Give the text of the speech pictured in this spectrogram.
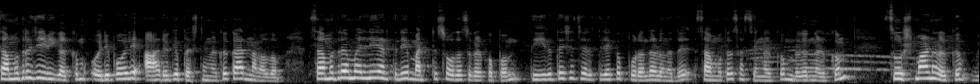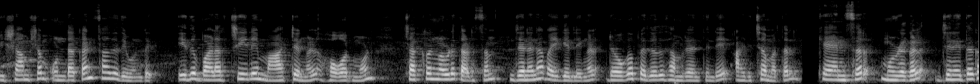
സമുദ്രജീവികൾക്കും ഒരുപോലെ ആരോഗ്യ പ്രശ്നങ്ങൾക്ക് കാരണമാകും. സമുദ്ര മലിനീകരണത്തിന്റെ മറ്റ് സ്രോതസ്സുകൾക്കൊപ്പം തീരദേശ ജലത്തിലേക്ക് പുറന്തള്ളുന്നത് സമുദ്ര സസ്യങ്ങൾക്കും മൃഗങ്ങൾക്കും സൂക്ഷ്മാണുകൾക്കും വിഷാംശം ഉണ്ടാക്കാൻ സാധ്യതയുണ്ട്. ഇത് വളർച്ചയിലെ മാറ്റങ്ങൾ ഹോർമോൺ ചക്രങ്ങളുടെ തടസ്സം ജനന വൈകല്യങ്ങൾ രോഗപ്രതിരോധ സംരംഭത്തിന്റെ അടിച്ചമർത്തൽ ക്യാൻസർ മുഴകൾ ജനിതക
